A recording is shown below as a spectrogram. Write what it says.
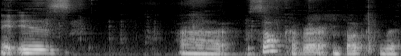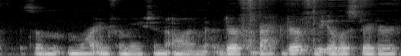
It is a softcover book with some more information on Derf Backderf, the illustrator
